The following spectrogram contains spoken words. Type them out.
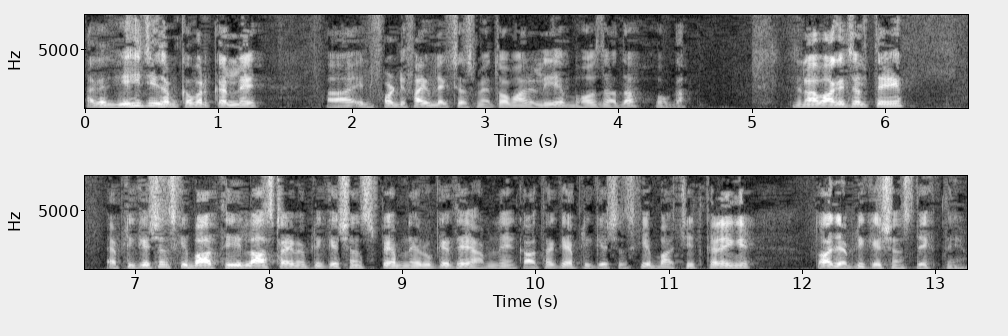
اگر یہی چیز ہم کور کر لیں ان فورٹی فائیو لیکچرس میں تو ہمارے لیے بہت زیادہ ہوگا۔ جناب، آگے چلتے ہیں۔ اپلیکیشنس کی بات تھی لاسٹ ٹائم اپلیکیشنس پہ ہم نے رکے تھے۔ ہم نے کہا تھا کہ اپلیکیشنس کی بات چیت کریں گے۔ تو آج اپلیکیشنس دیکھتے ہیں۔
